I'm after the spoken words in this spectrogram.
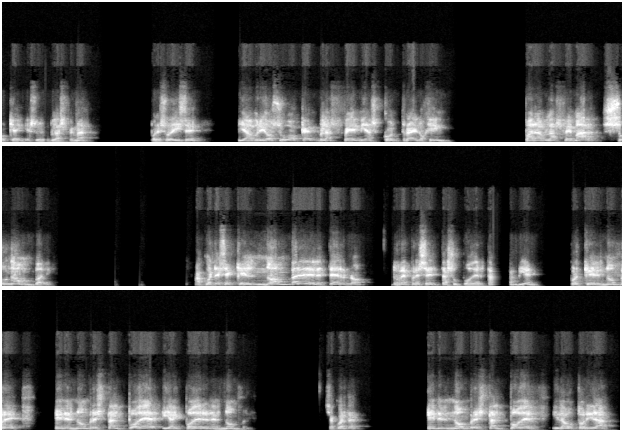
¿Ok? Eso es blasfemar. Por eso dice, y abrió su boca en blasfemias contra Elohim, para blasfemar su nombre. Acuérdese que el nombre del Eterno representa su poder también, porque el nombre, en el nombre está el poder y hay poder en el nombre. ¿Se acuerda? En el nombre está el poder y la autoridad,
